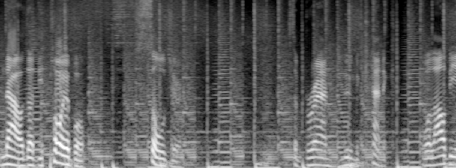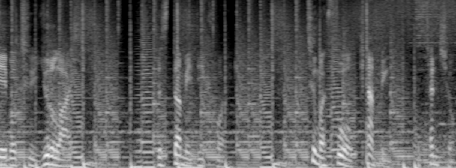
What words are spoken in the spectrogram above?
Now, the deployable soldier. It's a brand new mechanic. Well, I'll be able to utilize this dummy decoy to my full camping potential.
